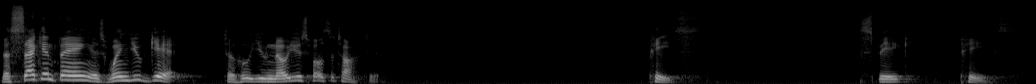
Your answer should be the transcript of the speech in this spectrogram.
The second thing is when you get to who you know you're supposed to talk to, peace. Speak peace.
